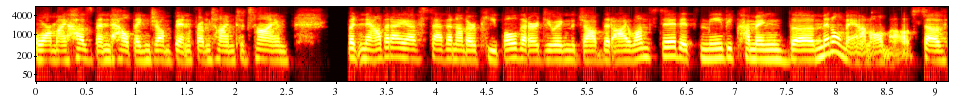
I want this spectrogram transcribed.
or my husband helping jump in from time to time. But now that I have seven other people that are doing the job that I once did, it's me becoming the middleman almost of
